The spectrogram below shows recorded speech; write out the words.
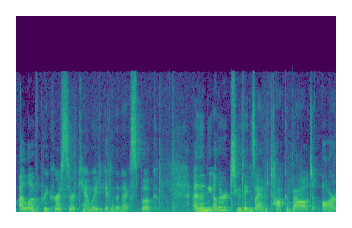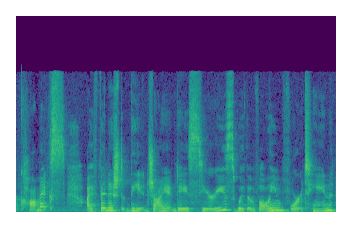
I love Precursor, can't wait to get to the next book. And then the other two things I have to talk about are comics. I finished the Giant Days series with volume 14.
